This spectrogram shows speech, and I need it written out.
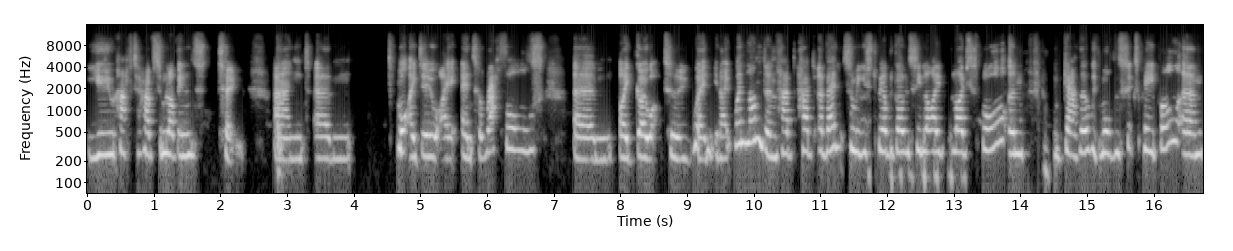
You have to have some lovings too. And um, what I do, I enter raffles um, I go up to when you know when London had had events and we used to be able to go and see live live sport and gather with more than six people. Um,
